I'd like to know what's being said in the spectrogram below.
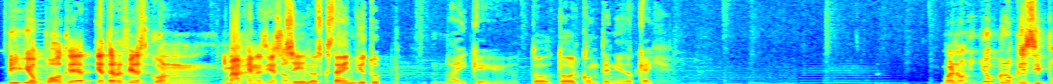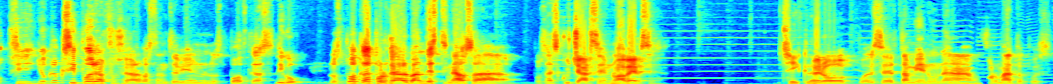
Video podcast, ¿ya, te refieres con imágenes y eso? Sí, los que están en YouTube. Hay que. Todo, el contenido que hay. Bueno, yo creo que sí, sí, yo creo que sí podría funcionar bastante bien los podcasts. Digo, los podcasts por general van destinados a, pues, a escucharse, no a verse. Sí, claro. Pero puede ser también un formato, pues.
